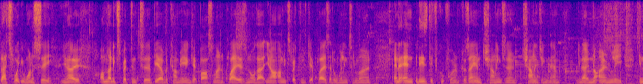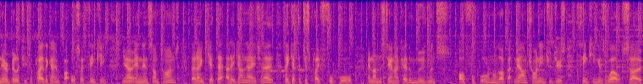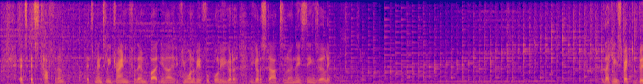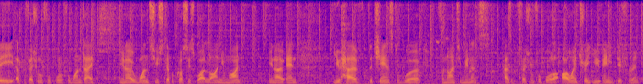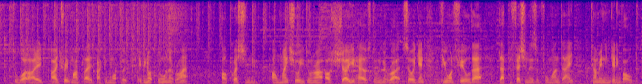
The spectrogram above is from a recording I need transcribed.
that's what you want to see. You know, I'm not expecting to be able to come here and get Barcelona players and all that. You know, I'm expecting to get players that are willing to learn, and and it is difficult for them because I am challenging challenging them. You know, not only in their ability to play the game, but also thinking. You know, and then sometimes they don't get that at a young age. You know, they get to just play football and understand okay the movements of football and all that. But now I'm trying to introduce thinking as well. So it's it's tough for them it's mentally draining for them. But you know, if you want to be a footballer, you got to you got to start to learn these things early. But they can expect to be a professional footballer for one day. You know, once you step across this white line, you're mine. You know, and you have the chance to work for 90 minutes as a professional footballer. I won't treat you any different to what I, I treat my players back in Watford. If you're not doing it right, I'll question you. I'll make sure you're doing it right. I'll show you how it's doing it right. So again, if you want to feel that, that professionalism for one day, come in and get involved.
